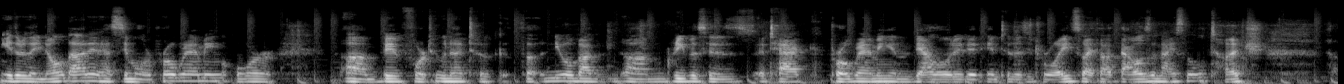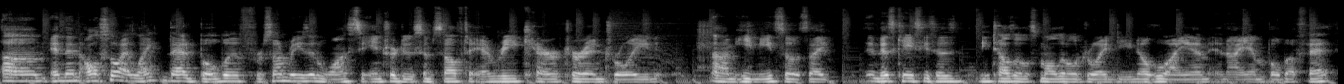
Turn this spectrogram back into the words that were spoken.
either they know about it, has similar programming, or um, Bib Fortuna took knew about um, Grievous's attack programming and downloaded it into this droid. So I thought that was a nice little touch. Um, and then also, I like that Boba, for some reason, wants to introduce himself to every character and droid um, he meets. So it's like in this case, he says he tells a small little droid, "Do you know who I am?" And I am Boba Fett.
